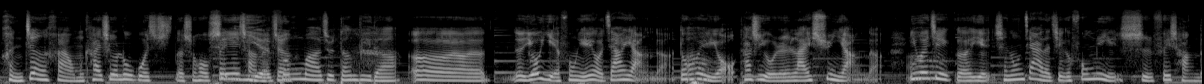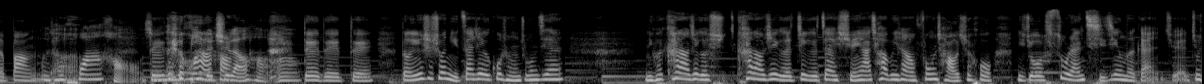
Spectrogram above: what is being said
很震撼。我们开车路过的时候，非常野的震撼。蜂吗？就当地的呃，有野蜂，也有家养的，都哦会有。它是有人来驯养的，因为这个野神农架的这个蜂蜜是非常的棒。它花好，所以对对花的质量好，嗯，对对对，等于是说你在这个过程中间，你会看到这个看到这个这个在悬崖峭壁上蜂巢之后，你就肃然起敬的感觉，就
